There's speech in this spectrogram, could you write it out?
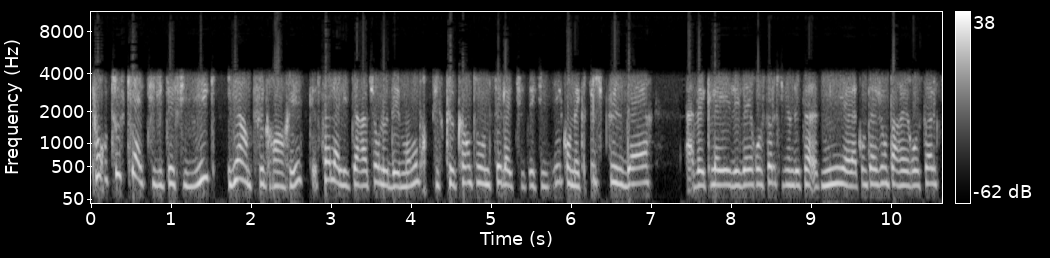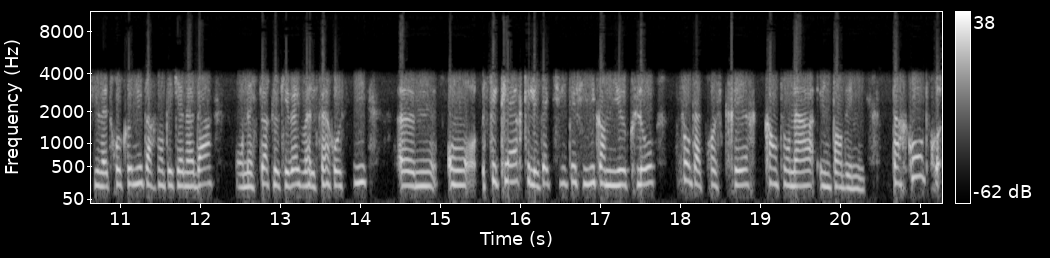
pour tout ce qui est activité physique, il y a un plus grand risque. Ça, la littérature le démontre, puisque quand on fait de l'activité physique, on expulse plus d'air avec les, les aérosols qui viennent d'être mis, la contagion par aérosol qui vient d'être reconnue par Santé Canada. On espère que le Québec va le faire aussi. Euh, c'est clair que les activités physiques en milieu clos sont à proscrire quand on a une pandémie. Par contre,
